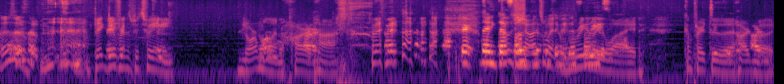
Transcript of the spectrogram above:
there's a big difference between normal and hard, huh? They're, they're like those shots went really wide compared to the hard mode.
